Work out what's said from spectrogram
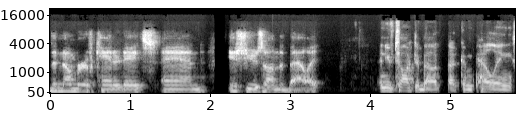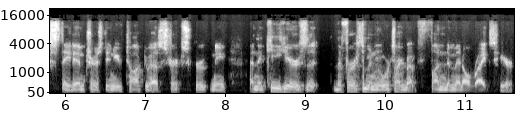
the number of candidates and issues on the ballot. And you've talked about a compelling state interest and you've talked about strict scrutiny. And the key here is that the First Amendment, we're talking about fundamental rights here.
